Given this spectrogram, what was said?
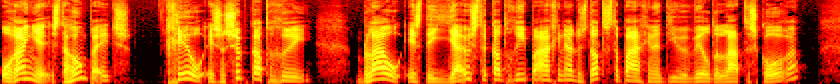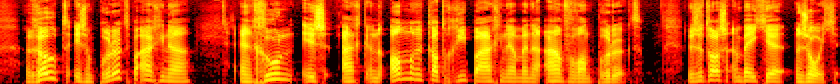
oranje is de homepage, geel is een subcategorie, blauw is de juiste categoriepagina, dus dat is de pagina die we wilden laten scoren. Rood is een productpagina en groen is eigenlijk een andere categoriepagina met een aanverwant product. Dus het was een beetje een zooitje.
